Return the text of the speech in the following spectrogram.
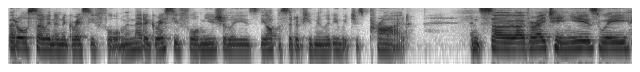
but also in an aggressive form. And that aggressive form usually is the opposite of humility, which is pride. And so, over 18 years, we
